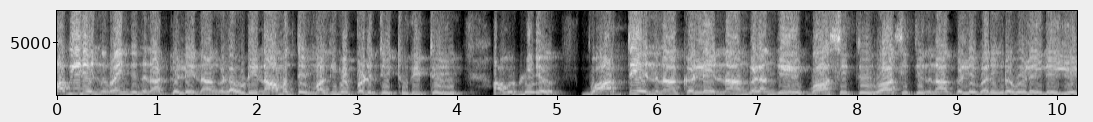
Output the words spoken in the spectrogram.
ஆவியிலே நிறைந்து இந்த நாட்களிலே நாங்கள் அவருடைய நாமத்தை மகிமைப்படுத்தி துதித்து அவருடைய வார்த்தையை இந்த நாட்களிலே நாங்கள் அங்கே வாசித்து வாசித்து இந்த நாட்களிலே வருகிற வேளையிலேயே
